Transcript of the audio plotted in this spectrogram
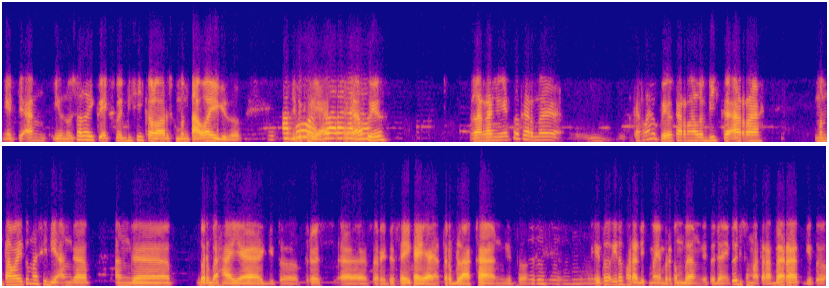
ngecean ya nusa lah ikut ekspedisi kalau harus ke Mentawai gitu. Aku jadi kayak, apa ya? Larangnya itu karena karena apa ya? Karena lebih ke arah Mentawai itu masih dianggap anggap berbahaya gitu. Terus eh, sorry itu saya kayak terbelakang gitu. Itu itu paradigma yang berkembang gitu. Dan itu di Sumatera Barat gitu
